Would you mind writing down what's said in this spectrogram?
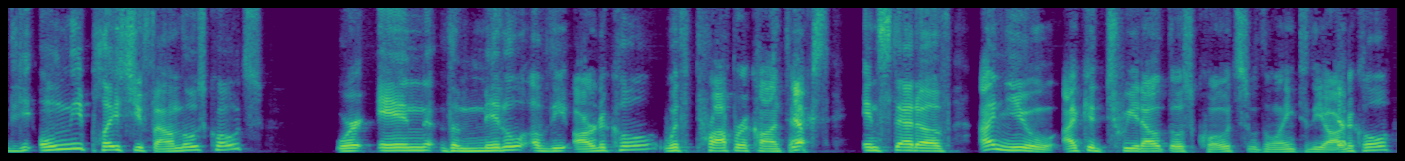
the only place you found those quotes were in the middle of the article with proper context instead of I knew I could tweet out those quotes with a link to the article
